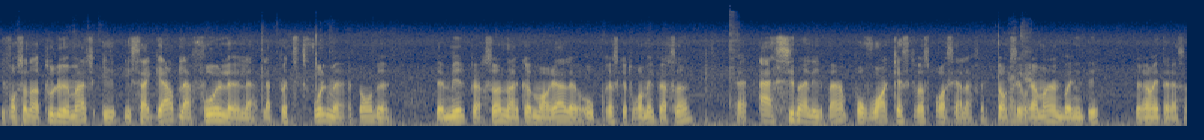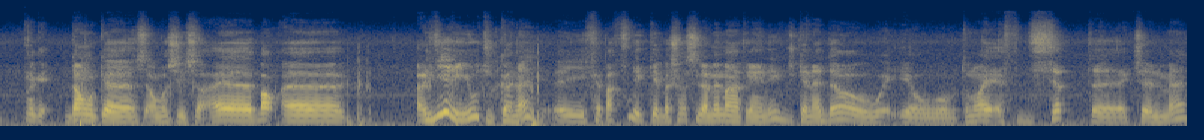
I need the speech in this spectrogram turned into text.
Ils font ça dans tous les matchs et, et ça garde la foule, la, la, petite foule, mettons, de, de 1000 personnes, dans le cas de Montréal, aux presque 3000 personnes, assis dans les bancs pour voir qu'est-ce qui va se passer à la fin. Donc, c'est vraiment une bonne idée. C'est vraiment intéressant. OK. Donc, euh, on va suivre ça. Euh, bon, euh, Olivier Rio, tu le connais? Il fait partie des pense qu'il a même entraîné du Canada au, au, tournoi F17 actuellement.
